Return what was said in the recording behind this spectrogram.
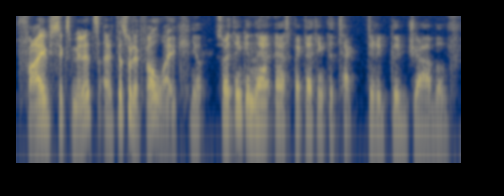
five, six minutes. I, that's what it felt like. yep so i think in that aspect i think the tech did a good job of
